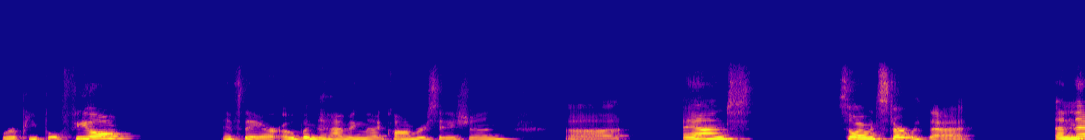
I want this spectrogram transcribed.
where people feel if they are open to having that conversation, uh, and so I would start with that, and then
